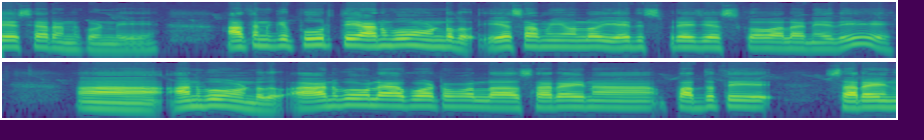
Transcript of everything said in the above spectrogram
చేశారనుకోండి అతనికి పూర్తి అనుభవం ఉండదు. ఏ సమయంలో ఏది స్ప్రే చేసుకోవాలనేది అనుభవం ఉండదు. ఆ అనుభవం లేకపోవటం వల్ల సరైన పద్ధతి సరైన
